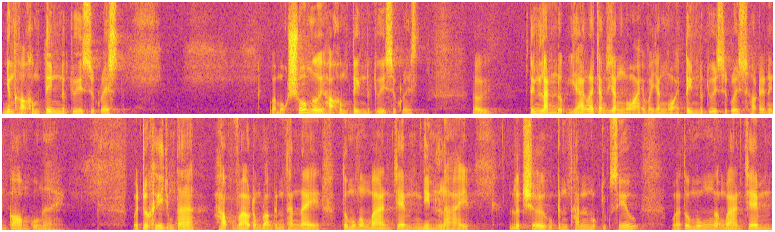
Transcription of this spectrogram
Nhưng họ không tin Đức Chúa Giêsu Christ và một số người họ không tin Đức Chúa Giêsu Christ rồi tin lành được giảng ra trong dân ngoại và dân ngoại tin Đức Chúa Giêsu Christ họ trở nên con của Ngài và trước khi chúng ta học vào trong đoạn kinh thánh này tôi muốn ông bà anh chị em nhìn lại lịch sử của kinh thánh một chút xíu. Và tôi muốn ông bà anh chị em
